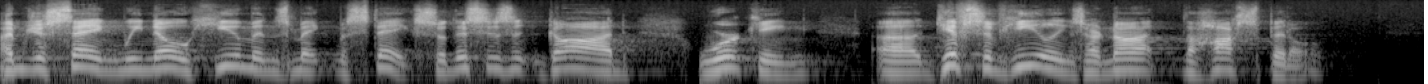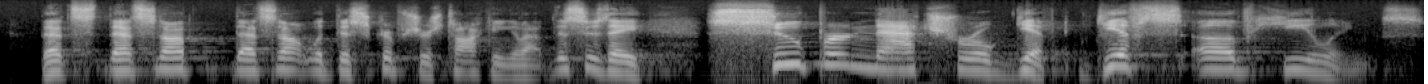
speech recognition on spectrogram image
I'm just saying we know humans make mistakes. So this isn't God working. Uh, gifts of healings are not the hospital. That's, that's, not, that's not what this scripture is talking about. This is a supernatural gift, gifts of healings.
